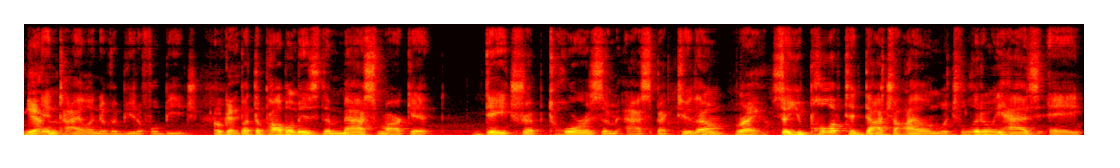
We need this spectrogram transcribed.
Yeah. in Thailand of a beautiful beach. Okay. But the problem is the mass market day trip tourism aspect to them. Right. So you pull up to Tachai Island, which literally has a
